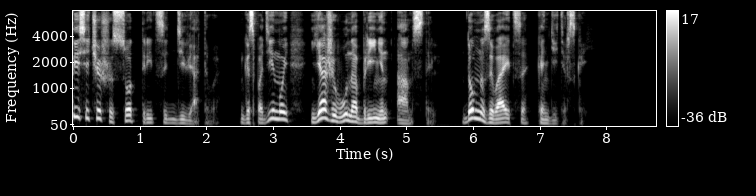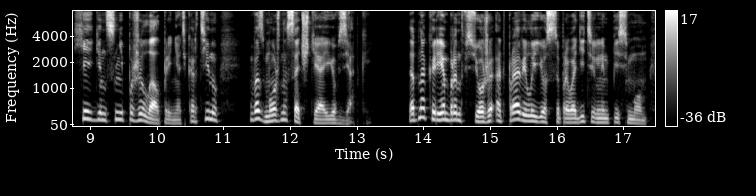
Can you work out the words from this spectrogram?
1639 Господин мой, я живу на Бринин-Амстель. Дом называется кондитерской. Хейгенс не пожелал принять картину, возможно, сочтя ее взяткой. Однако Рембрандт все же отправил ее с сопроводительным письмом –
